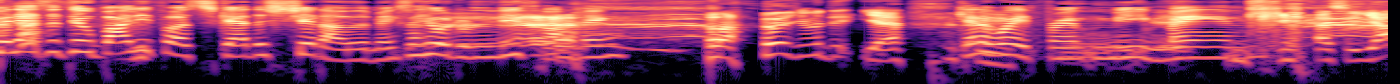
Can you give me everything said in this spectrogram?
men altså, det er jo bare lige for at scare the shit out of dem, ikke? Så hæver du den lige frem, ikke? Jamen, det, ja. Get away from me, man. Altså, jeg,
